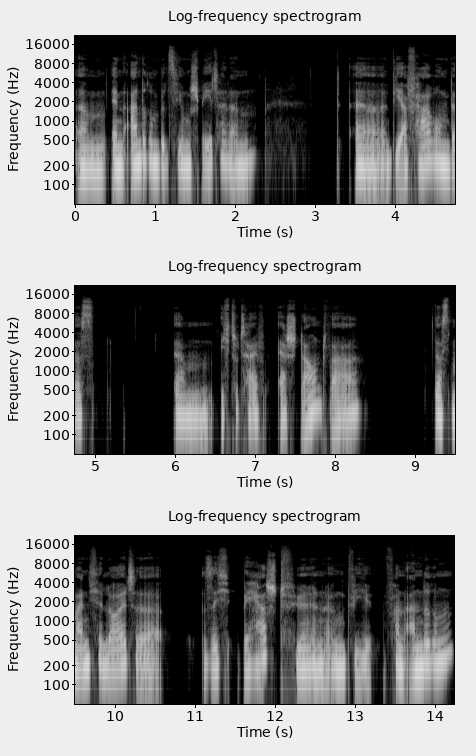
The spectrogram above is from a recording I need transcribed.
ähm, in anderen Beziehungen später dann äh, die Erfahrung, dass ähm, ich total erstaunt war, dass manche Leute sich beherrscht fühlen irgendwie von anderen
